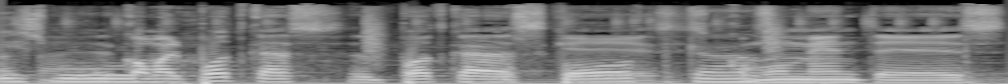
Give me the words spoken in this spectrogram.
Facebook. Como el podcast. El podcast que es- comúnmente es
